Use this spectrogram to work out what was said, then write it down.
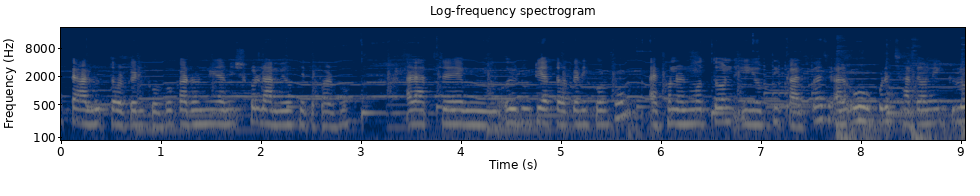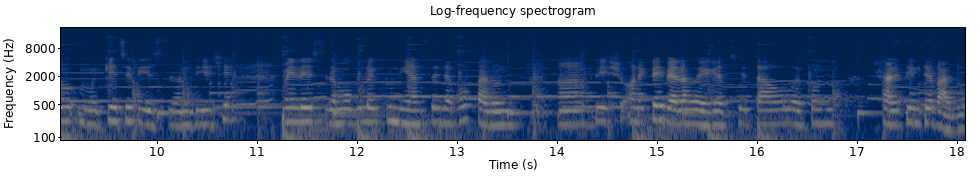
একটা আলুর তরকারি করব, কারণ নিরামিষ করলে আমিও খেতে পারব। আর রাত্রে ওই রুটি আর তরকারি করব, এখনের মতন এই অবধি কাজ বাজ, আর ও উপরে ছাদে অনেকগুলো কেচে দিয়ে দিয়ে এসে মেলে এসেছিলাম, ওগুলো একটু নিয়ে আসতে যাব কারণ বেশ অনেকটাই বেলা হয়ে গেছে, তাও এখন সাড়ে তিনটে বাজে।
